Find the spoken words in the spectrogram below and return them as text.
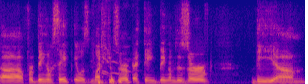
uh, for Bingham's sake, it was much deserved. I think Bingham deserved the um,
